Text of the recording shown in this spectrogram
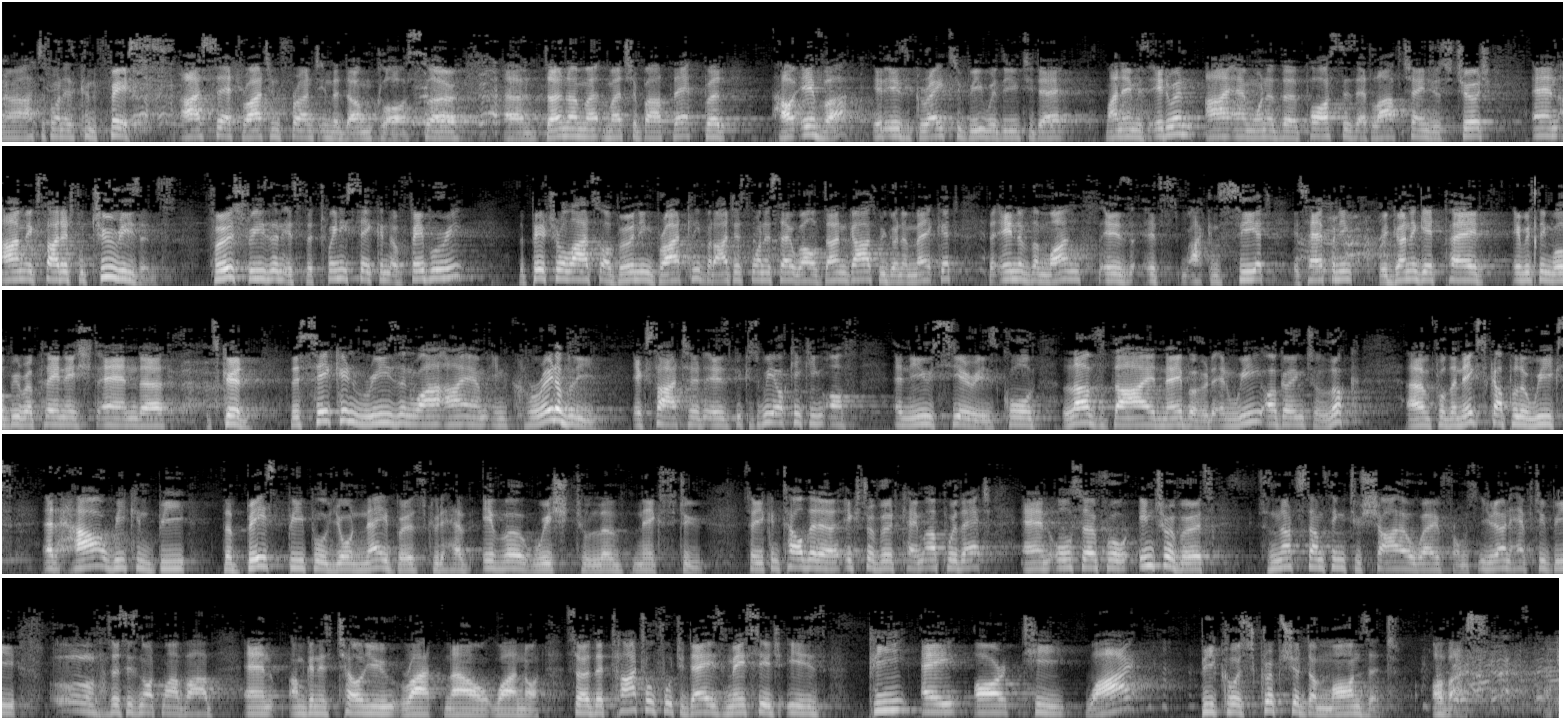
know, I just want to confess, I sat right in front in the dumb class, so um, don't know much about that. But however, it is great to be with you today. My name is Edwin. I am one of the pastors at Life Changes Church, and I'm excited for two reasons. First reason, it's the 22nd of February. The petrol lights are burning brightly, but I just want to say, well done guys, we're going to make it. The end of the month is, it's, I can see it, it's happening. We're going to get paid, everything will be replenished, and uh, it's good. The second reason why I am incredibly excited is because we are kicking off a new series called Love Thy Neighborhood, and we are going to look um, for the next couple of weeks at how we can be the best people your neighbors could have ever wished to live next to. So you can tell that an extrovert came up with that. And also for introverts, it's not something to shy away from. You don't have to be, oh, this is not my vibe. And I'm going to tell you right now why not. So the title for today's message is P-A-R-T-Y because scripture demands it of us.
